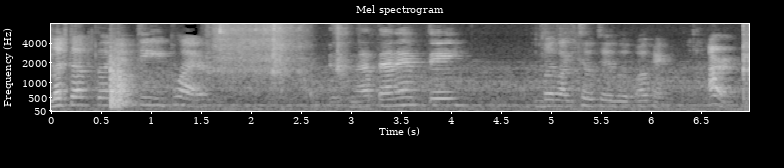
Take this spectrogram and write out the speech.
Lift up the empty platter. It's not that empty. But like tilted a little. Okay. All right.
